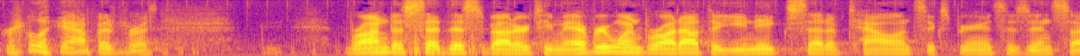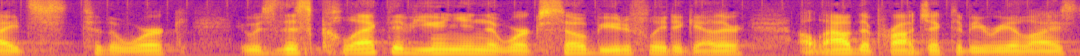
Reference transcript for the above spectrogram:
really happened for us. Rhonda said this about her team everyone brought out their unique set of talents experiences insights to the work. It was this collective union that worked so beautifully together allowed the project to be realized.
